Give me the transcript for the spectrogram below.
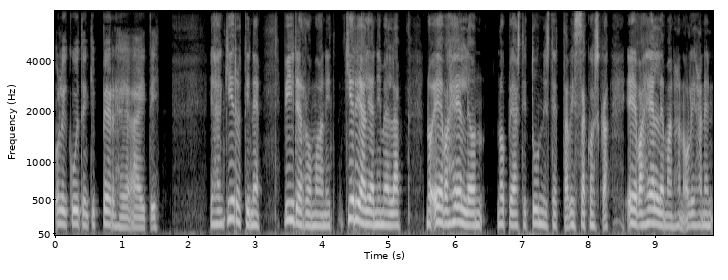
oli kuitenkin perheäiti. Ja hän kirjoitti ne viihderomaanit kirjailijanimellä. No Eeva Helle on nopeasti tunnistettavissa, koska Eeva Hellemanhan oli hänen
